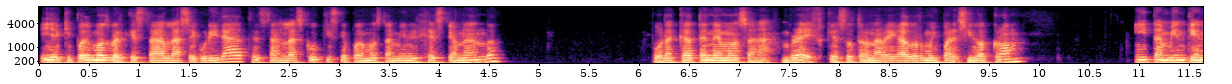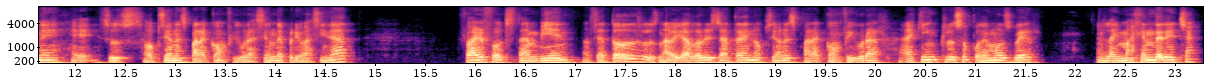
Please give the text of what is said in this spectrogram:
Y aquí podemos ver que está la seguridad, están las cookies que podemos también ir gestionando. Por acá tenemos a Brave, que es otro navegador muy parecido a Chrome y también tiene eh, sus opciones para configuración de privacidad. Firefox también, o sea, todos los navegadores ya traen opciones para configurar. Aquí incluso podemos ver en la imagen derecha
